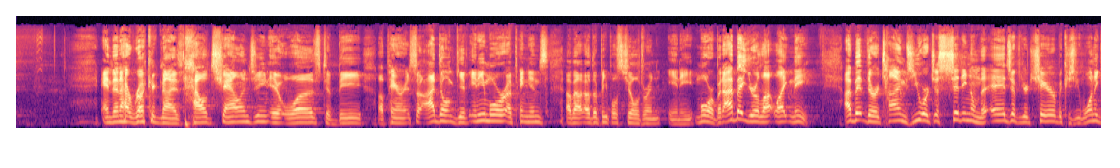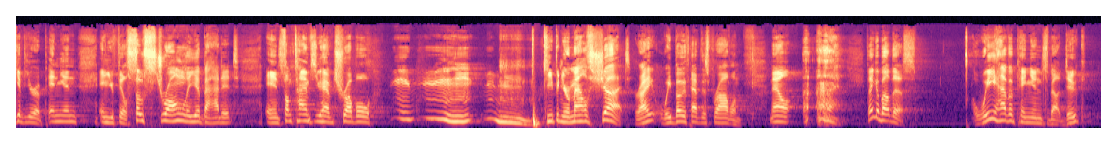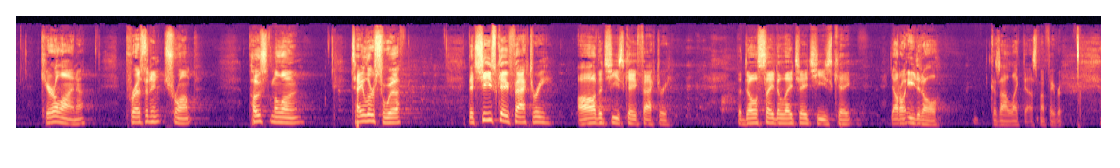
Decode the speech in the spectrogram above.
And then I recognized how challenging it was to be a parent. So I don't give any more opinions about other people's children anymore. But I bet you're a lot like me. I bet there are times you are just sitting on the edge of your chair because you want to give your opinion and you feel so strongly about it. And sometimes you have trouble keeping your mouth shut, right? We both have this problem. Now, think about this. We have opinions about Duke, Carolina, President Trump, Post Malone, Taylor Swift, the Cheesecake Factory, Oh, the Cheesecake Factory. The dulce de leche cheesecake. Y'all don't eat it all because I like that. That's my favorite.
